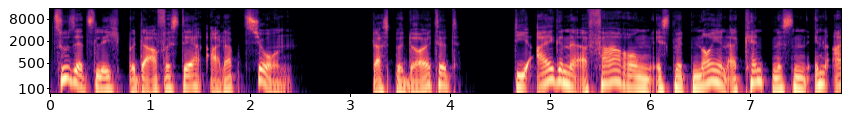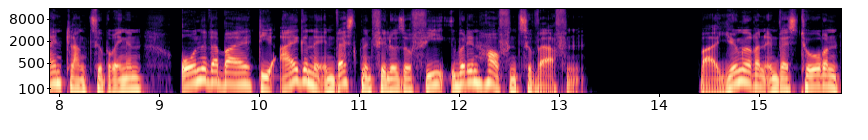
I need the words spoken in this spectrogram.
Zusätzlich bedarf es der Adaption. Das bedeutet, die eigene Erfahrung ist mit neuen Erkenntnissen in Einklang zu bringen, ohne dabei die eigene Investmentphilosophie über den Haufen zu werfen. Bei jüngeren Investoren,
